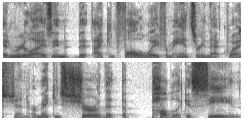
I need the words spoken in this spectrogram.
and realizing that I can fall away from answering that question or making sure that the public is seeing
